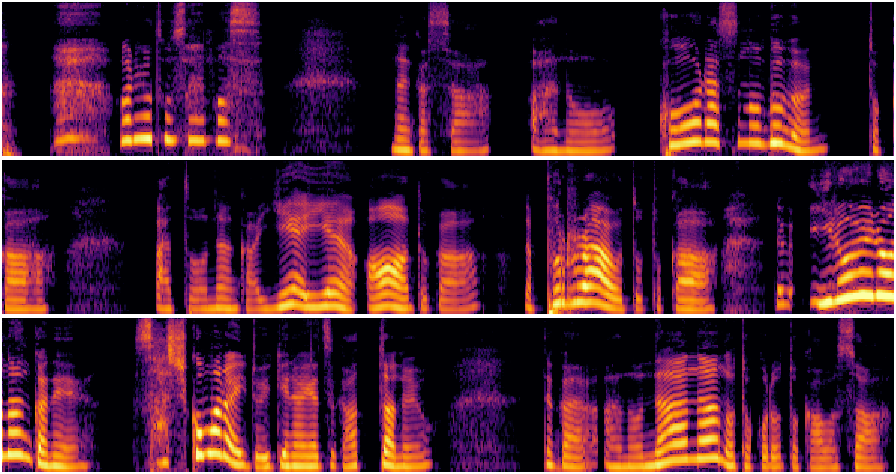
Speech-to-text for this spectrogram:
ありがとうございます。なんかさ、あの、コーラスの部分とか、あとなんか、イエイエン、あーとか、プルアウトとか、なんかいろいろなんかね、差し込まないといけないやつがあったのよ。だか、あの、なーなーのところとかはさ、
